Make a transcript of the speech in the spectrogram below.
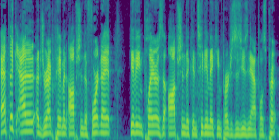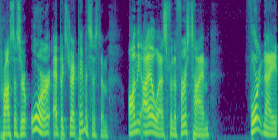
Epic added a direct payment option to Fortnite, giving players the option to continue making purchases using Apple's pr- processor or Epic's direct payment system. On the iOS, for the first time, Fortnite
